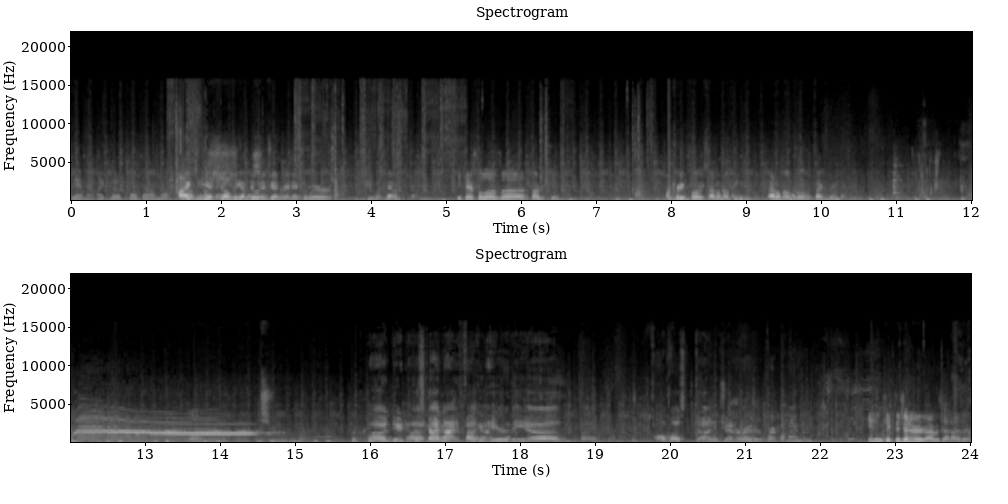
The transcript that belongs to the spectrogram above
Damn it, I could have pulled down the. I can get thing. Shelby. I'm doing a gen right next to where she went down. Be careful of uh, barbecue. I'm pretty close. I don't know if he can. I don't know if it'll affect me. Uh, dude, did this guy not fucking hear the uh, almost done generator right behind him? He didn't kick the generator I was at either.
